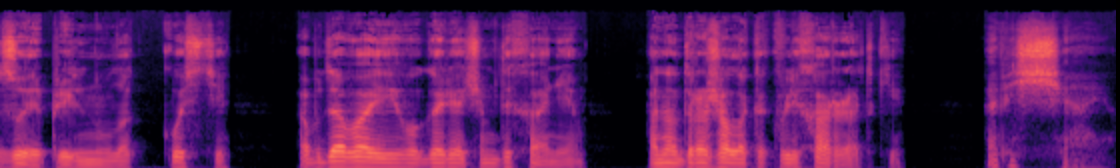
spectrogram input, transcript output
Зоя прильнула к Косте, обдавая его горячим дыханием, Она дрожала, как в лихорадке. «Обещаю».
